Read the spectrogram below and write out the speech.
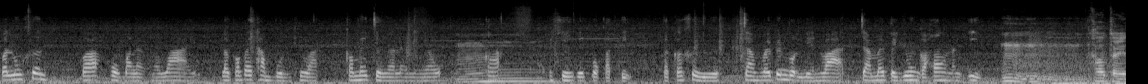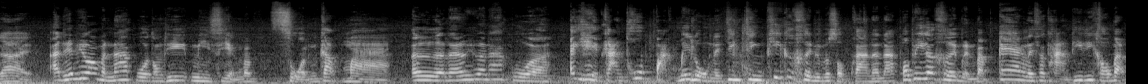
วันรุ่งขึ้นก็พวงมาลัยมาไหว้แล้วก็ไปทำบุญที่วัด ก็ไม่เจออะไรแล้ว อืก็มโอเคเป็นปกติ แต่ก็คือจำไว้เป็นบทเรียนว่าจะไม่ไปยุ่งกับห้องนั้นอีก อืมอืมอืมอืมเข้าใจได้ อันนี้พี่ว่ามันน่ากลัวตรงที่มีเสียงแบบสวนกลับมา เอออันนั้นพี่ว่าน่ากลัวไอเหตุการณ์ทูบปักไม่ลงเนี่ยจริง ๆ พี่ก็เคยมีประสบการณ์นั้นนะเพราะพี่ก็เคยเหมือนแบบแกล้งในสถานที่ที่เขาแบบ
